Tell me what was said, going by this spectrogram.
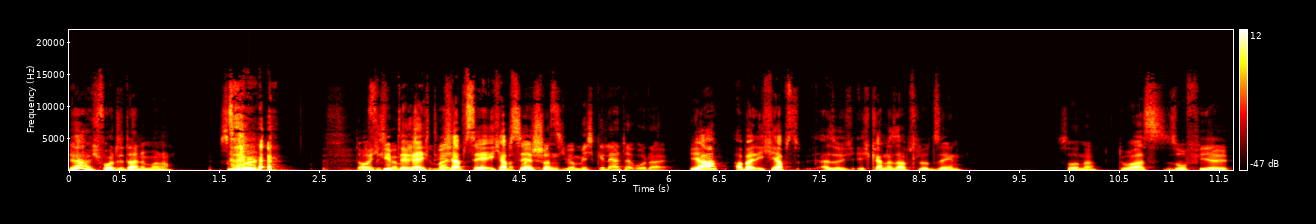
Ja, ich wollte deine Meinung. Ist cool. Doch, Was ich gebe dir mich- recht. meinst- Ich hab's dir, ich hab's dir meinst schon. Was ich über mich gelernt habe, oder? Ja, aber ich hab's, also ich, ich kann das absolut sehen. So, ne? Du hast so viel,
